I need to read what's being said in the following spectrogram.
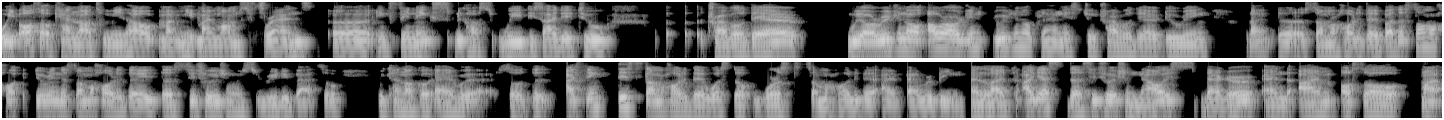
we also cannot meet our my, meet my mom's friends uh, in Phoenix because we decided to travel there. We original our origin, original plan is to travel there during like the summer holiday, but the summer ho- during the summer holiday the situation was really bad. So we cannot go everywhere. So the I think this summer holiday was the worst summer holiday I've ever been. And like I guess the situation now is better and I'm also my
